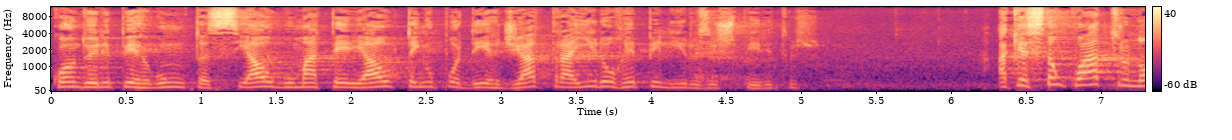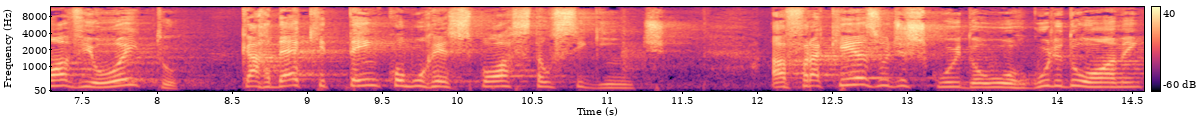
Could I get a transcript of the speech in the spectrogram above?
quando ele pergunta se algo material tem o poder de atrair ou repelir os espíritos. A questão 498, Kardec tem como resposta o seguinte: a fraqueza, o descuido ou o orgulho do homem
